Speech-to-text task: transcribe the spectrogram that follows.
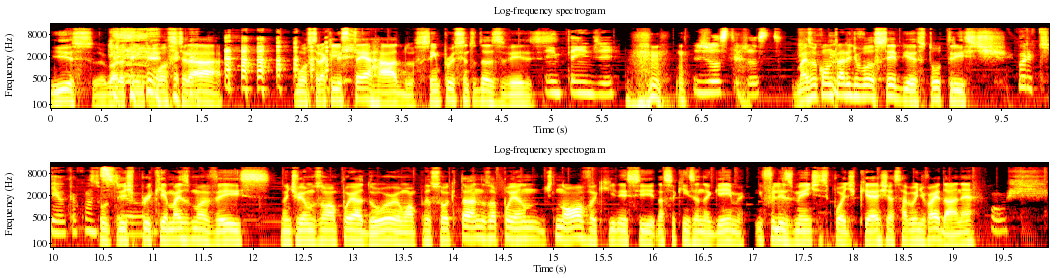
Isso, agora tenho que mostrar mostrar que ele está errado 100% das vezes. Entendi. justo, justo. Mas ao contrário de você, Bia, estou triste. Por quê? O que aconteceu? Estou triste porque mais uma vez não tivemos um apoiador, uma pessoa que está nos apoiando de novo aqui nesse, nessa quinzena gamer. Infelizmente esse podcast já sabe onde vai dar, né? Poxa.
